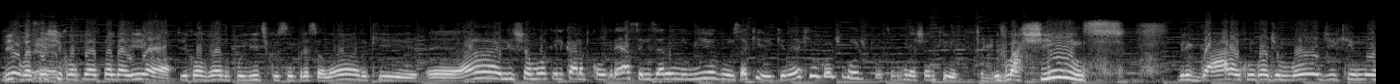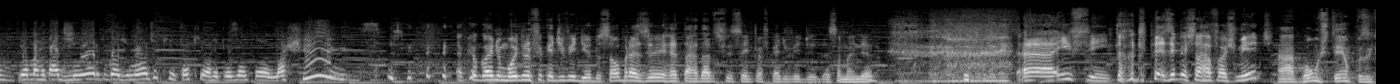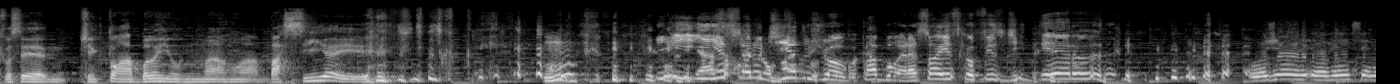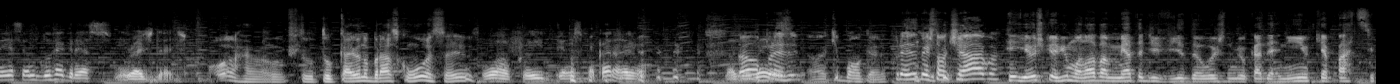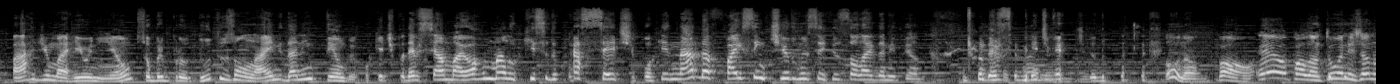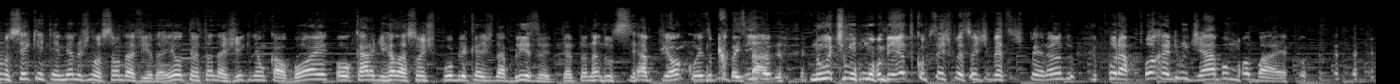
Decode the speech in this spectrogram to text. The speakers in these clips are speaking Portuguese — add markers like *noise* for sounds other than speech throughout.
Viu? Vocês é. ficam pensando aí, ó, ficam vendo políticos se impressionando que, é, ah, ele chamou aquele cara pro Congresso, eles eram inimigos, isso aqui, que nem aqui o Gold Mode, pô, todo mundo achando que os machines brigaram com o Godmode que não ia mais dar dinheiro pro Godmode aqui, tá aqui, ó, representando machines. *laughs* É porque o Godmode não fica dividido, só o Brasil é retardado o suficiente pra ficar dividido dessa maneira. uh, *laughs* enfim, então *laughs* aqui presente está Rafael Schmidt. Ah, bons tempos em que você tinha que tomar banho numa, numa bacia e. Hum? *laughs* E, e, isso era o dia do jogo, acabou. Era só isso que eu fiz o dia inteiro. Hoje eu, eu reencenei a cena do regresso no Red Dead. Porra, tu, tu caiu no braço com o urso aí? Porra, foi tenso pra caralho. então. Ah, que bom, cara. Presente está o Thiago. *laughs* E eu escrevi uma nova meta de vida hoje no meu caderninho, que é participar de uma reunião sobre produtos online da Nintendo. Porque, tipo, deve ser a maior maluquice do cacete, porque nada faz sentido no serviço online da Nintendo. *laughs* Então deve ser bem divertido. Ou não. Bom, eu, Paulo Antunes, eu não sei quem tem menos noção da vida. Eu tentando agir que nem um cowboy ou o cara de relações públicas da Blizzard tentando anunciar a pior coisa *laughs* possível Coitado. no último momento, como se as pessoas estivessem esperando por a porra de um diabo mobile.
